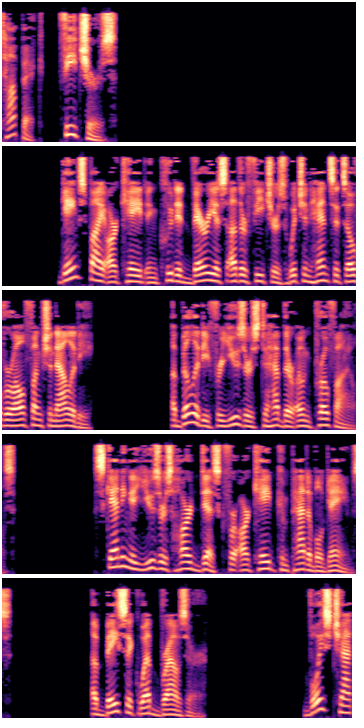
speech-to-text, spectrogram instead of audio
Topic: Features. GameSpy Arcade included various other features which enhance its overall functionality. Ability for users to have their own profiles. Scanning a user's hard disk for arcade-compatible games. A basic web browser. Voice chat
